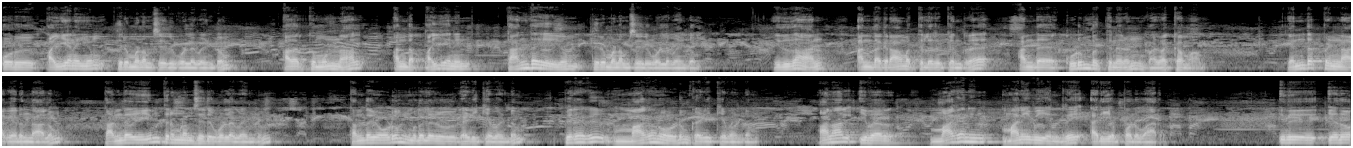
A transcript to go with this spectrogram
ஒரு பையனையும் திருமணம் செய்து கொள்ள வேண்டும். அதற்கு முன்னால் அந்த பையனின் தந்தையையும் திருமணம் செய்து கொள்ள வேண்டும். இதுதான் அந்த கிராமத்தில் இருக்கின்ற அந்த குடும்பத்தினரின் வழக்கமாம். எந்த பெண்ணாக இருந்தாலும் தந்தையையும் திருமணம் செய்து கொள்ள வேண்டும். தந்தையோடும் முதலிரவு கழிக்க வேண்டும். பிறகு மகனோடும் கழிக்க வேண்டும். ஆனால் இவர் மகனின் மனைவி என்றே அறியப்படுவார். இது ஏதோ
